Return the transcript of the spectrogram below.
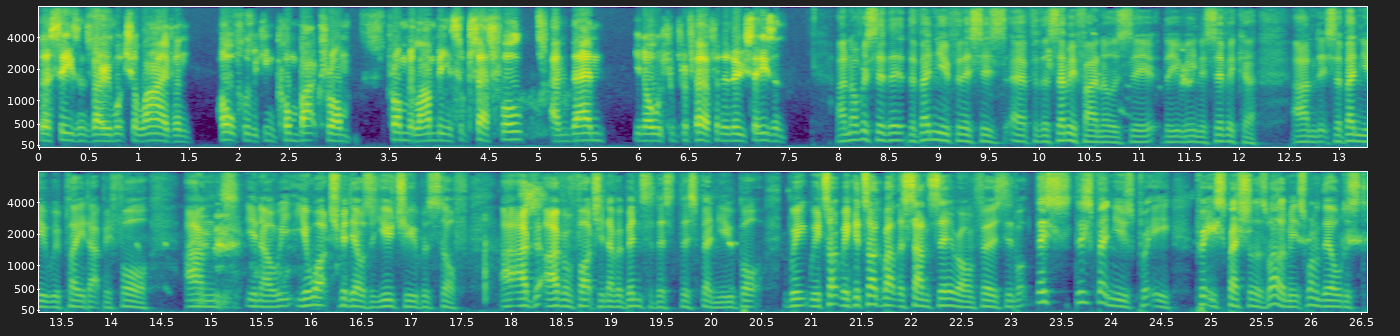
their season's very much alive, and hopefully we can come back from from Milan being successful, and then you know we can prepare for the new season. And obviously, the, the venue for this is uh, for the semi final is the, the Arena Civica, and it's a venue we played at before. And you know, you watch videos of YouTube and stuff. I, I've, I've unfortunately never been to this this venue, but we we talk we could talk about the San Siro on Thursday. But this this venue is pretty pretty special as well. I mean, it's one of the oldest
